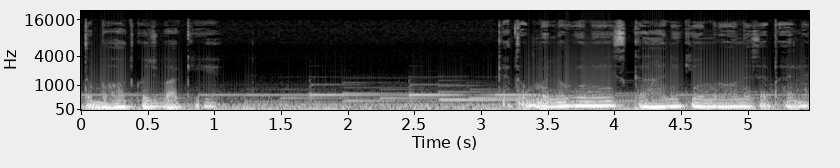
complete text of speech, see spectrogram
तो बहुत कुछ बाकी है। क्या तुम मिलोगे नहीं इस कहानी की उम्र होने से पहले?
